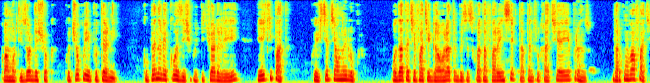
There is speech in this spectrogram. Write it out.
cu amortizor de șoc, cu ciocul ei puternic, cu penele cozii și cu picioarele ei, e echipată, cu excepția unui lucru. Odată ce face gaura, trebuie să scoată afară insecta, pentru că aceea e prânzul. Dar cum va face?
